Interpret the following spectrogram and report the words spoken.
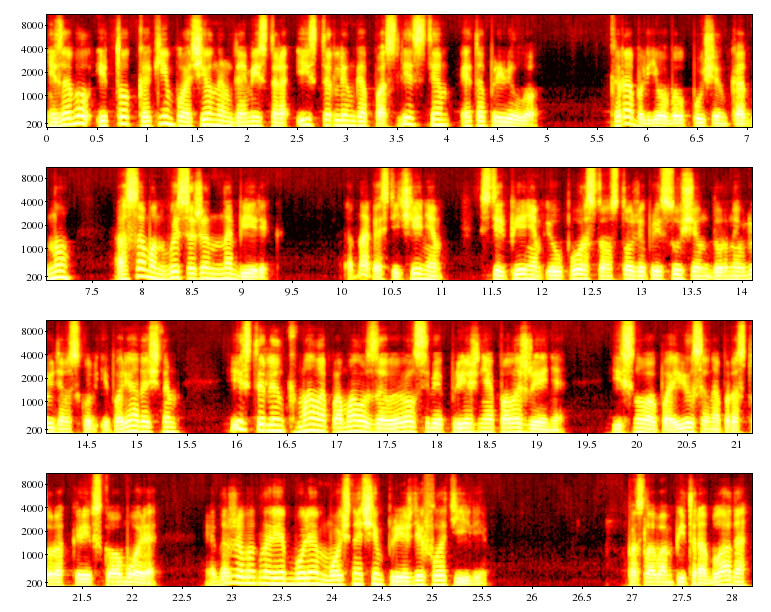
Не забыл и то, каким плачевным для мистера Истерлинга последствиям это привело. Корабль его был пущен ко дну, а сам он высажен на берег. Однако с течением, с терпением и упорством, столь же присущим дурным людям, сколь и порядочным, Истерлинг мало-помалу завоевал себе прежнее положение – и снова появился на просторах Карибского моря, и даже во главе более мощной, чем прежде флотилии. По словам Питера Блада,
